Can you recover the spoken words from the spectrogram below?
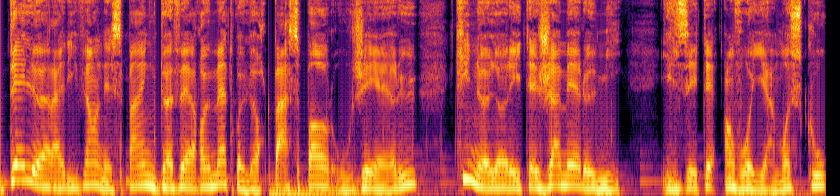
dès leur arrivée en Espagne, devaient remettre leur passeport au GRU qui ne leur était jamais remis. Ils étaient envoyés à Moscou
